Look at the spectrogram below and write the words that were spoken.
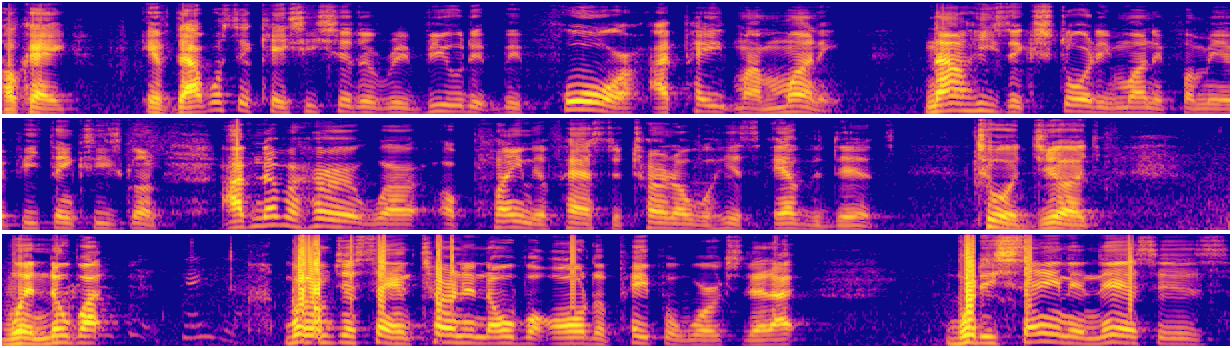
Okay, if that was the case, he should have reviewed it before I paid my money. Now he's extorting money from me if he thinks he's going. to I've never heard where a plaintiff has to turn over his evidence to a judge when nobody. Well, I'm just saying, turning over all the paperwork that I. What he's saying in this is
